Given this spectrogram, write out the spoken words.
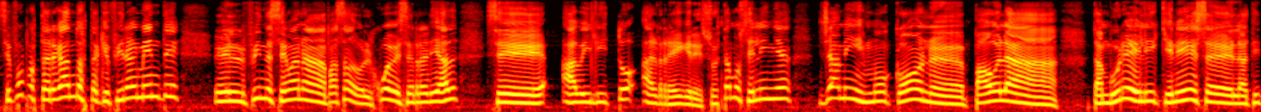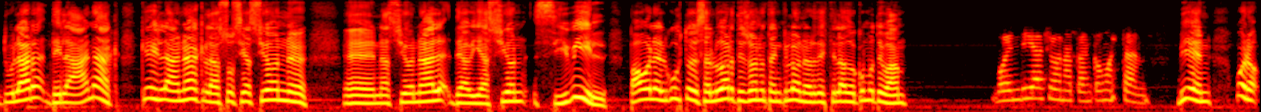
Se fue postergando hasta que finalmente el fin de semana pasado, el jueves en realidad, se habilitó al regreso. Estamos en línea ya mismo con eh, Paola Tamburelli, quien es eh, la titular de la ANAC. que es la ANAC? La Asociación eh, Nacional de Aviación Civil. Paola, el gusto de saludarte. Jonathan Cloner de este lado. ¿Cómo te va? Buen día, Jonathan. ¿Cómo están? Bien. Bueno,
